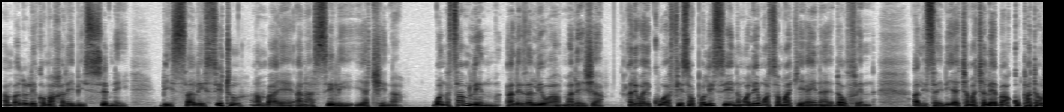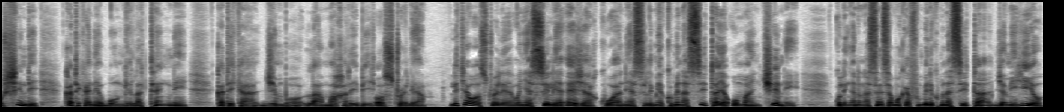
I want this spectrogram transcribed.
ambalo liko magharibi Sydney, Bi Sally Situ ambaye ana asili ya China. Bwana Sam Lim alizaliwa Malaysia. Aliwahi kuwa afisa wa polisi na mwalimu wa samaki aina ya dolphin. Alisaidia chama cha Leba kupata ushindi katika eneo bunge la Tengni katika jimbo la magharibi Australia. Licha ya Waaustralia wenye asili ya Asia kuwa ni asilimia 16 ya umma nchini, kulingana na sensa mwaka 2016, jamii hiyo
